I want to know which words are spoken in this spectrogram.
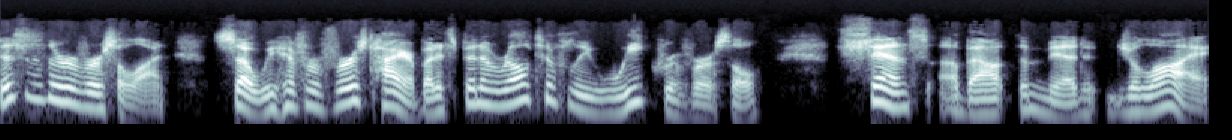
This is the reversal line. So we have reversed higher, but it's been a relatively weak reversal since about the mid July.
